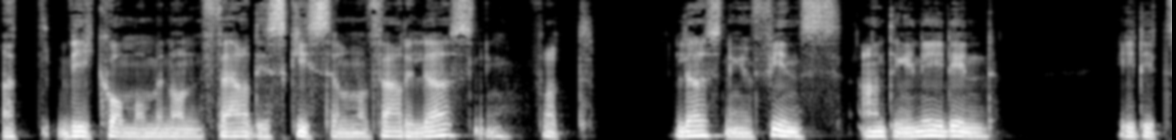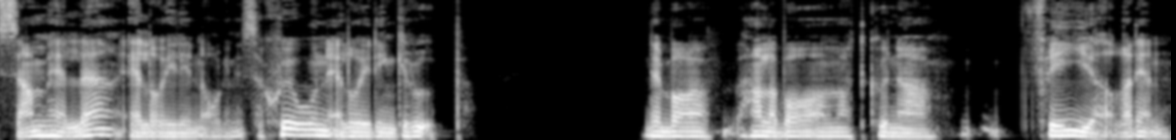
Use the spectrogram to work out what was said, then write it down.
att vi kommer med någon färdig skiss eller någon färdig lösning. För att lösningen finns antingen i, din, i ditt samhälle eller i din organisation eller i din grupp. Det bara, handlar bara om att kunna frigöra den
